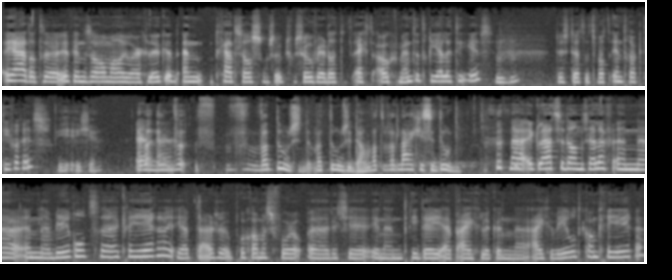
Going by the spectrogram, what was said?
Ja, dat eh, vinden ze allemaal heel erg leuk. En het gaat zelfs soms ook zover dat het echt augmented reality is. Dus dat het wat interactiever is. Jeetje. En, En, en eh, wat, doen ze, wat doen ze dan? Wat, wat laat je ze doen? Nou, ik laat ze dan zelf een, eh, een wereld creëren. Je hebt daar zo programma's voor dat je in een 3D-app eigenlijk een eigen wereld kan creëren.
